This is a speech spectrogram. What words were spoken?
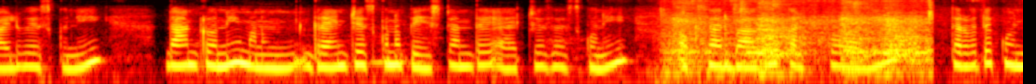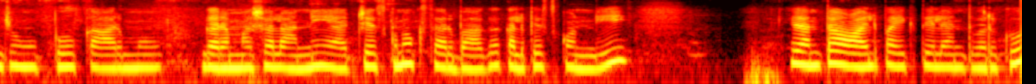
ఆయిల్ వేసుకుని దాంట్లోని మనం గ్రైండ్ చేసుకున్న పేస్ట్ అంతా యాడ్ చేసేసుకొని ఒకసారి బాగా కలుపుకోవాలి. తర్వాత కొంచెం ఉప్పు కారము గరం మసాలా అన్నీ యాడ్ చేసుకుని ఒకసారి బాగా కలిపేసుకోండి. ఇదంతా ఆయిల్ పైకి తేలేంత వరకు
